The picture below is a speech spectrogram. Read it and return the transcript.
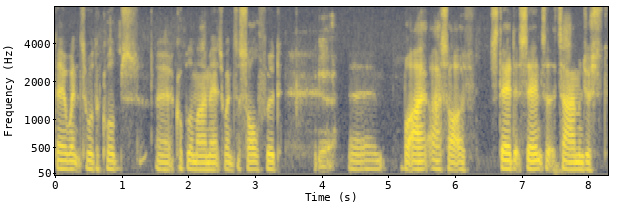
they went to other clubs. Uh, a couple of my mates went to Salford. Yeah. Um, but I, I sort of stayed at Saints at the time and just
